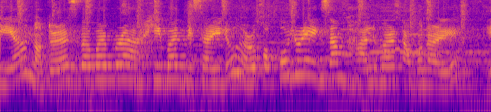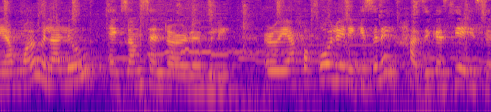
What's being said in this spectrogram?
এয়া নটৰাজ বাবাৰ পৰা আশীৰ্বাদ বিচাৰিলোঁ আৰু সকলোৰে এক্সাম ভাল হোৱাৰ কামনাৰে এয়া মই ওলালোঁ এক্সাম চেণ্টাৰলৈ বুলি। আৰু এয়া সকলোৱে দেখিছেনে? সাজি কাচি আহিছে।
